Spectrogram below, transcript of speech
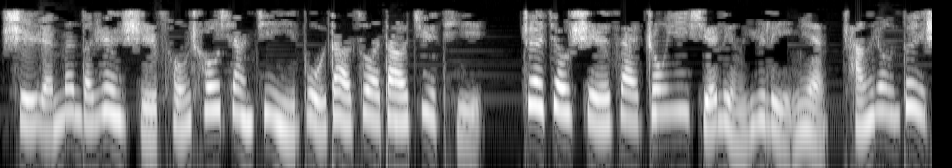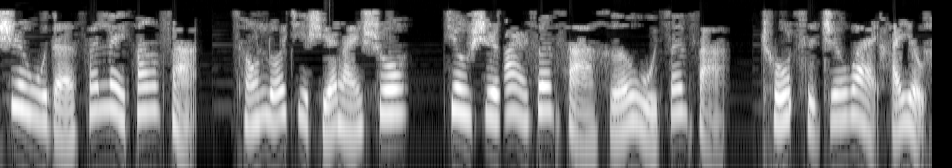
使人们的认识从抽象进一步到做到具体。这就是在中医学领域里面常用对事物的分类方法。从逻辑学来说，就是二分法和五分法。除此之外，还有好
